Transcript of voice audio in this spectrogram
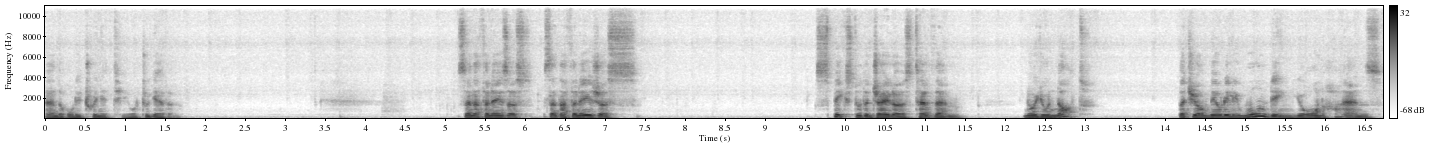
and the Holy Trinity altogether. St. Athanasius, St. Athanasius speaks to the jailers, tell them, Know you not that you are merely wounding your own hands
